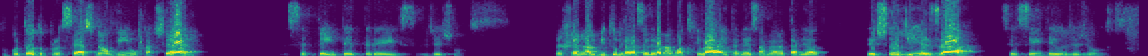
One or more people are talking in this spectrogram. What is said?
por todo o processo, não vinho kasher, 73 jejuns. Deixou de rezar 61 jejuns.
